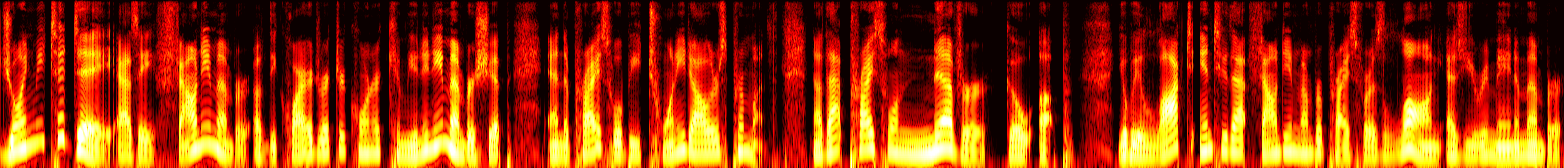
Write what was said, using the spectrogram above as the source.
Join me today as a founding member of the Choir Director Corner community membership, and the price will be $20 per month. Now, that price will never go up. You'll be locked into that founding member price for as long as you remain a member.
